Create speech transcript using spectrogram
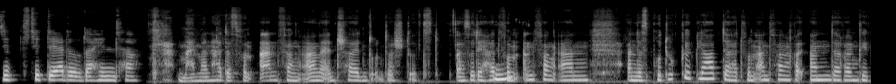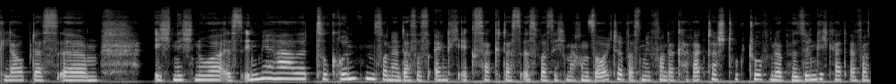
steht der da dahinter? Mein Mann hat das von Anfang an entscheidend unterstützt. Also der hat mhm. von Anfang an an das Produkt geglaubt, der hat von Anfang an daran geglaubt, dass ähm, ich nicht nur es in mir habe zu gründen, sondern dass es eigentlich exakt das ist, was ich machen sollte, was mir von der Charakterstruktur, von der Persönlichkeit einfach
